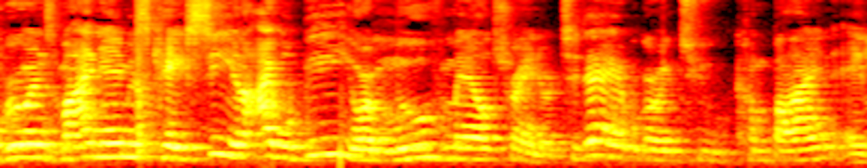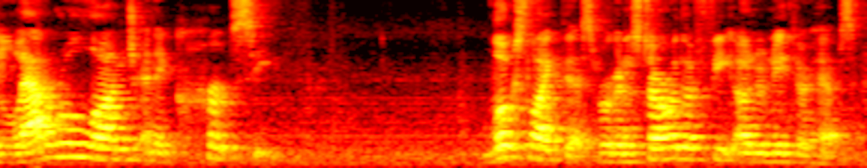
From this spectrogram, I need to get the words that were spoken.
Bruins, my name is KC and I will be your MoveMail trainer. Today we're going to combine a lateral lunge and a curtsy. Looks like this. We're going to start with our feet underneath our hips.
